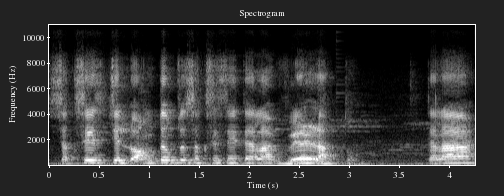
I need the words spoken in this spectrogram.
सक्सेस जे लॉंग टर्मचं सक्सेस आहे त्याला वेळ लागतो. त्याला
